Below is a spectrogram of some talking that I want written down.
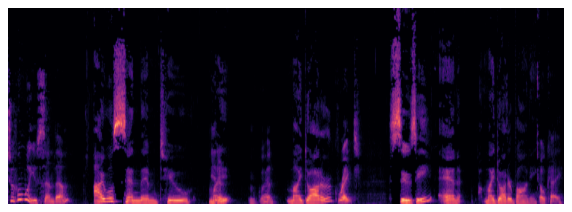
To whom will you send them? I will send them to my Mm, Go ahead. my daughter Great. Susie and my daughter Bonnie. Okay.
